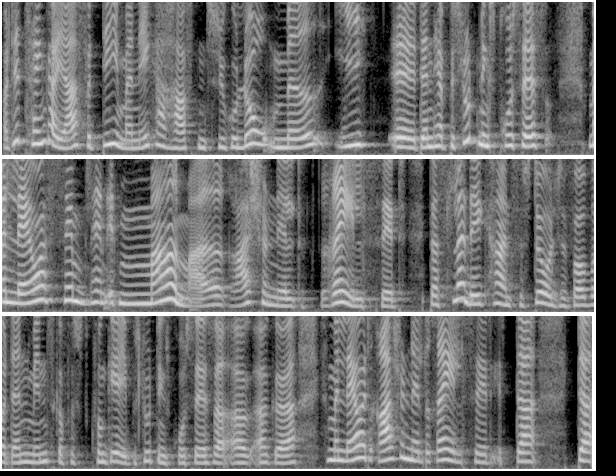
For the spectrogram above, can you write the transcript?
og det tænker jeg, fordi man ikke har haft en psykolog med i øh, den her beslutningsproces. Man laver simpelthen et meget, meget rationelt regelsæt, der slet ikke har en forståelse for, hvordan mennesker fungerer i beslutningsprocesser og, og gøre. Så man laver et rationelt regelsæt, der, der,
